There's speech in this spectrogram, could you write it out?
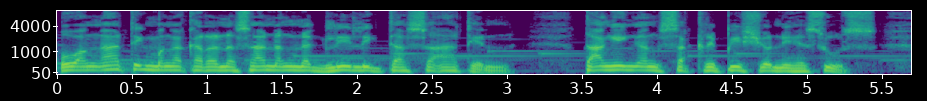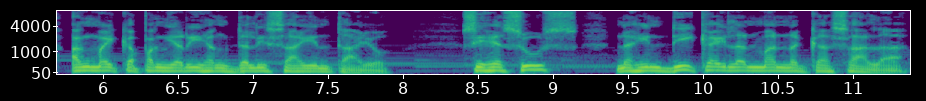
o ang ating mga karanasan ang nagliligtas sa atin. Tanging ang sakripisyo ni Jesus ang may kapangyarihang dalisayin tayo. Si Jesus na hindi kailanman nagkasala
